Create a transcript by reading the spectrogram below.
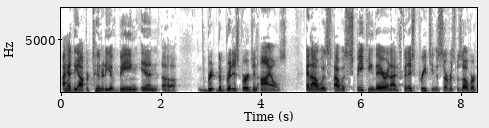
I had the opportunity of being in uh, the, the British Virgin Isles and I was I was speaking there, and I'd finished preaching. The service was over,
